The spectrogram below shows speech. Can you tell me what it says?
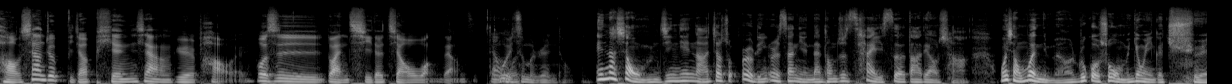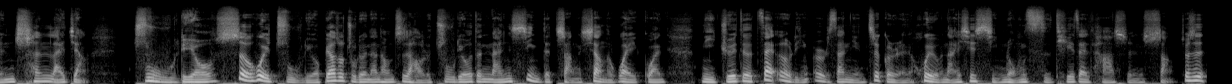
好像就比较偏向约炮，哎，或是短期的交往这样子。但我也这么认同。哎，那像我们今天拿叫做二零二三年男同志菜色大调查，我想问你们哦，如果说我们用一个全称来讲，主流社会主流，不要说主流男同志好了，主流的男性的长相的外观，你觉得在二零二三年这个人会有哪一些形容词贴在他身上？就是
